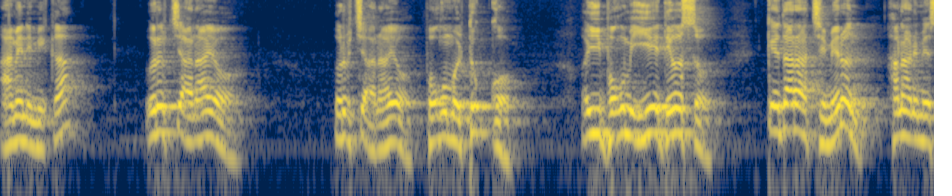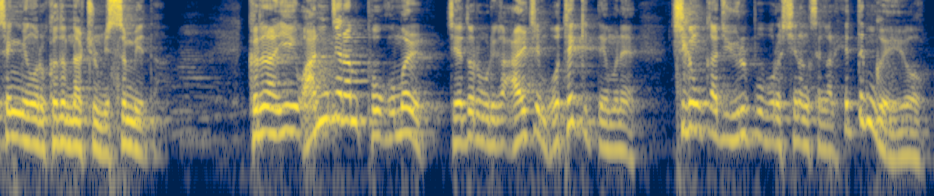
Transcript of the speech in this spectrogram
아멘입니까? 어렵지 않아요. 어렵지 않아요. 복음을 듣고 이 복음이 이해되어서 깨달아지면은 하나님의 생명으로 거듭날 줄 믿습니다. 그러나 이 완전한 복음을 제대로 우리가 알지 못했기 때문에 지금까지 율법으로 신앙생활을 했던 거예요.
